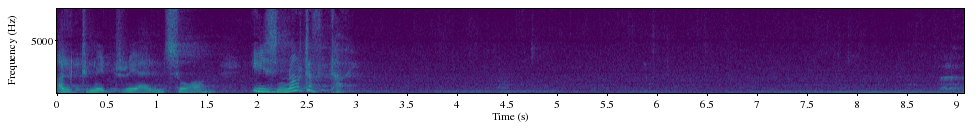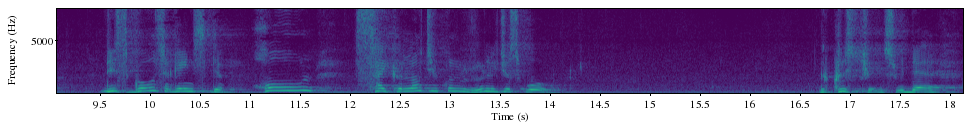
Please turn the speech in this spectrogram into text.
ultimate reality and so on, is not of time. This goes against the whole psychological religious world. The Christians, with their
